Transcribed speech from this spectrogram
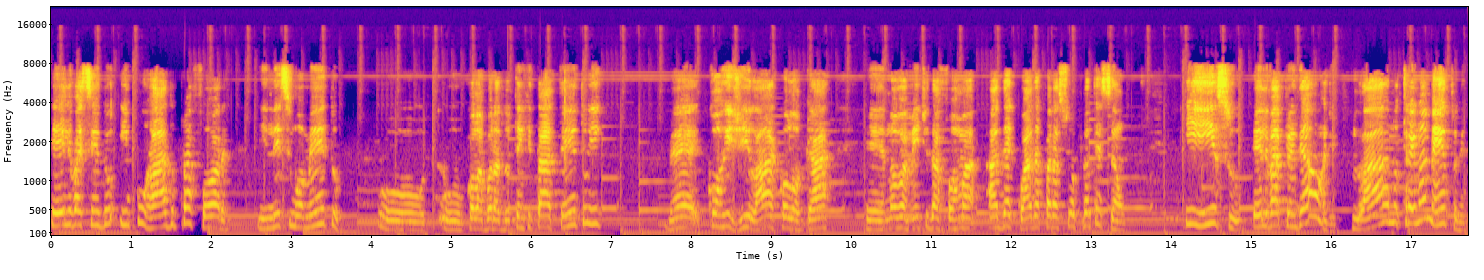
ele vai sendo empurrado para fora. E nesse momento, o, o, colaborador tem que estar atento e né, corrigir lá, colocar eh, novamente da forma adequada para a sua proteção. E isso ele vai aprender aonde? Lá no treinamento, né?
